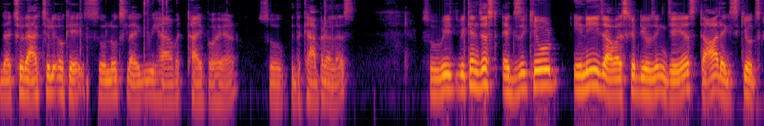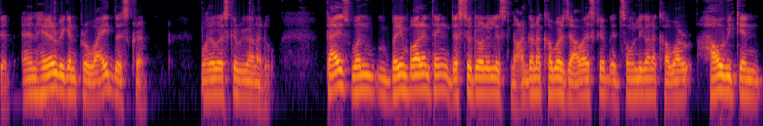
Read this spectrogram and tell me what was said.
that should actually okay so looks like we have a typo here so with the capital S. So we, we can just execute any JavaScript using JS start execute script and here we can provide the script whatever script we wanna do. Guys one very important thing this tutorial is not gonna cover JavaScript it's only gonna cover how we can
